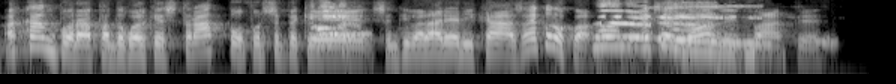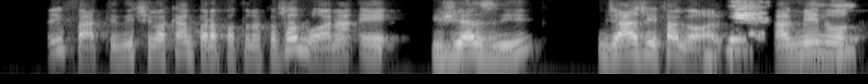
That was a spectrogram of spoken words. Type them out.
A Campora ha fatto qualche strappo, forse perché oh! sentiva l'aria di casa. Eccolo qua, eh, c'è il gol, infatti. Infatti, diceva Campora ha fatto una cosa buona e Jasi fa gol. Almeno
